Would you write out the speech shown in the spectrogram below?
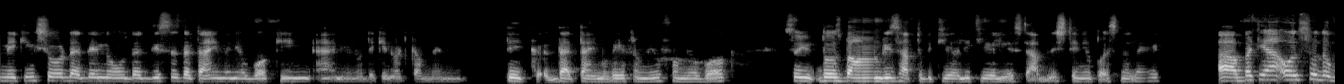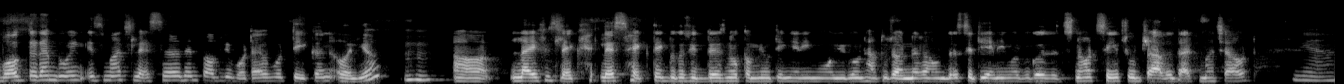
making sure that they know that this is the time when you're working and you know they cannot come and take that time away from you from your work. So you, those boundaries have to be clearly clearly established in your personal life. Uh, but yeah also the work that i'm doing is much lesser than probably what i would taken earlier. Mm-hmm. uh, life is like less hectic because it, there's no commuting anymore. You don't have to run around the city anymore because it's not safe to travel that much out yeah.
